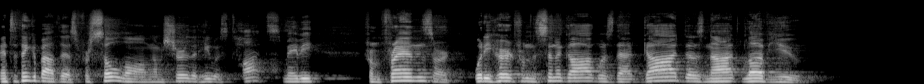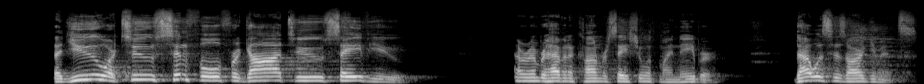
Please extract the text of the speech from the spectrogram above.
And to think about this, for so long, I'm sure that he was taught, maybe from friends or what he heard from the synagogue, was that God does not love you that you are too sinful for God to save you. I remember having a conversation with my neighbor. That was his argument.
